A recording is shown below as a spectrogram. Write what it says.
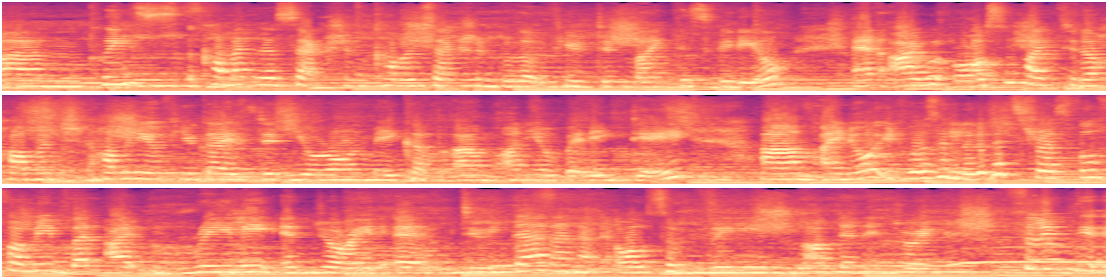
Um, please comment in the section, comment section below if you did like this video. And I would also like to know how much, how many of you guys did your own makeup um, on your wedding day. Um, I know it was a little bit stressful for me, but I really enjoyed uh, doing that, and I also really loved and enjoyed filming,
